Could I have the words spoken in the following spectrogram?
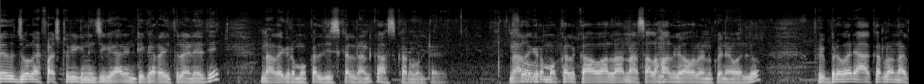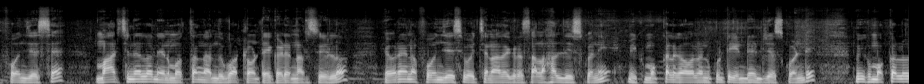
లేదు జూలై ఫస్ట్ వీక్ నుంచి గ్యారంటీగా రైతులు అనేది నా దగ్గర మొక్కలు తీసుకెళ్ళడానికి ఆస్కారం ఉంటుంది. నా దగ్గర మొక్కలు కావాలా నా సలహాలు కావాలనుకునే వాళ్ళు ఫిబ్రవరి ఆఖరిలో నాకు ఫోన్ చేస్తే మార్చి నెలలో నేను మొత్తంగా అందుబాటులో ఉంటాయి ఇక్కడే నర్సరీలో. ఎవరైనా ఫోన్ చేసి వచ్చి నా దగ్గర సలహాలు తీసుకొని మీకు మొక్కలు కావాలనుకుంటే ఇండెంట్ చేసుకోండి. మీకు మొక్కలు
